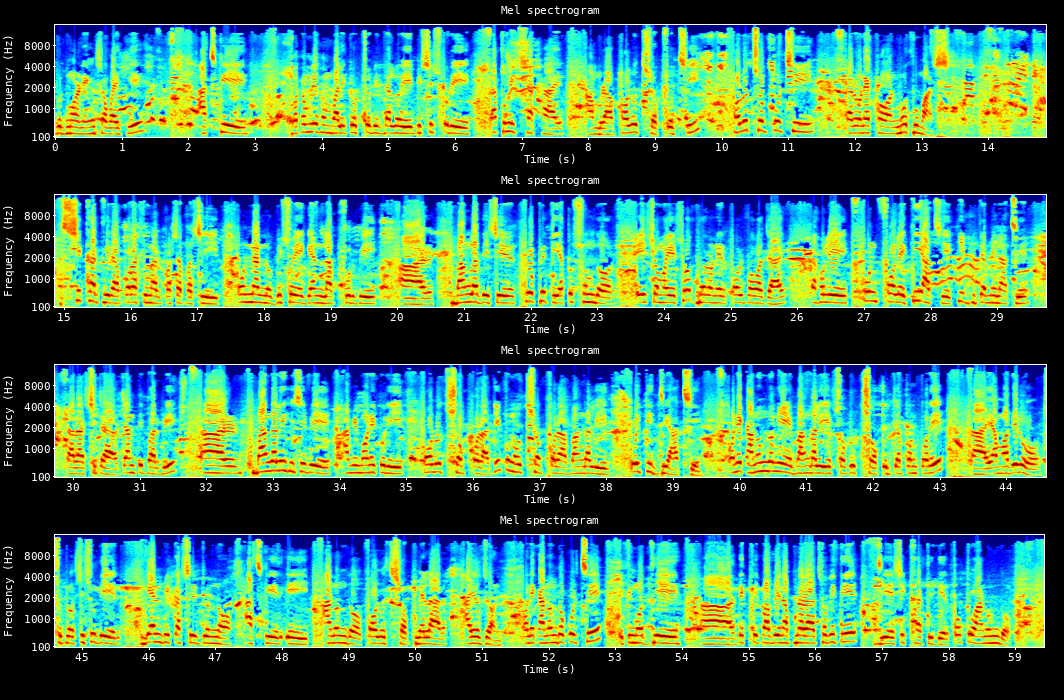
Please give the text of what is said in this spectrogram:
Good morning সবাইকে। আজকে Bottomley home বালিকা উচ্চ বিদ্যালয়ে বিশেষ করে প্রাথমিক শাখায় আমরা ফলোৎসব করছি। ফলোৎসব করছি কারণ এখন মধু মাস। শিক্ষার্থীরা পড়াশোনার পাশাপাশি অন্যান্য বিষয়ে জ্ঞান লাভ করবে আর বাংলাদেশের প্রকৃতি এত সুন্দর, এই সময়ে সব ধরনের ফল পাওয়া যায়। তাহলে কোন ফলে কি আছে, কি ভিটামিন আছে তারা সেটা জানতে পারবে। আর বাঙালি হিসেবে আমি মনে করি ফল উৎসব করা, যে কোনো উৎসব করা বাঙালির ঐতিহ্যে আছে। অনেক আনন্দ নিয়ে বাঙালি এসব উৎসব উদযাপন করে। তাই আমাদেরও ছোট শিশুদের জ্ঞান বিকাশের জন্য আজকের এই আনন্দ ফল উৎসব মেলার আয়োজন। অনেক আনন্দ করছে। ইতিমধ্যে দেখতে পাবেন আপনারা ছবিতে যে শিক্ষার্থীদের কত আনন্দ।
